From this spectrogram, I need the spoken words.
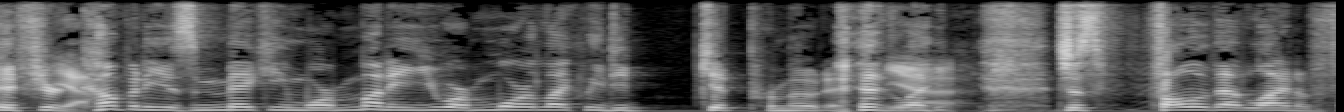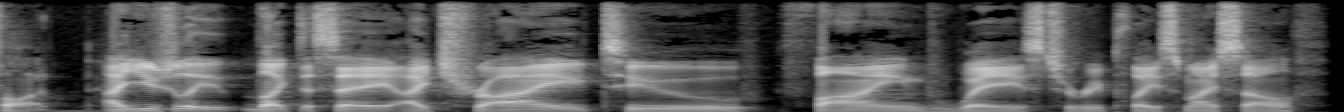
If your Yeah. company is making more money, you are more likely to get promoted. Yeah. like, just follow that line of thought. I usually like to say I try to find ways to replace myself.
